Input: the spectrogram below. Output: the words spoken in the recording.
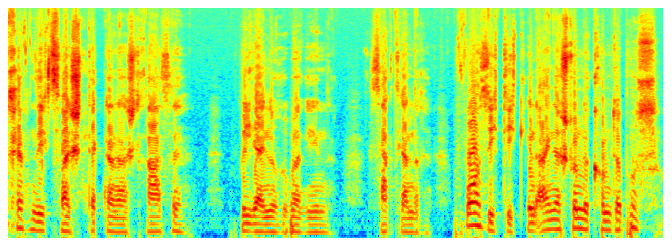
treffen sich zwei Schnecken an der Straße. Will die eine rübergehen, sagt die andere. Vorsichtig, in einer Stunde kommt der Bus.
